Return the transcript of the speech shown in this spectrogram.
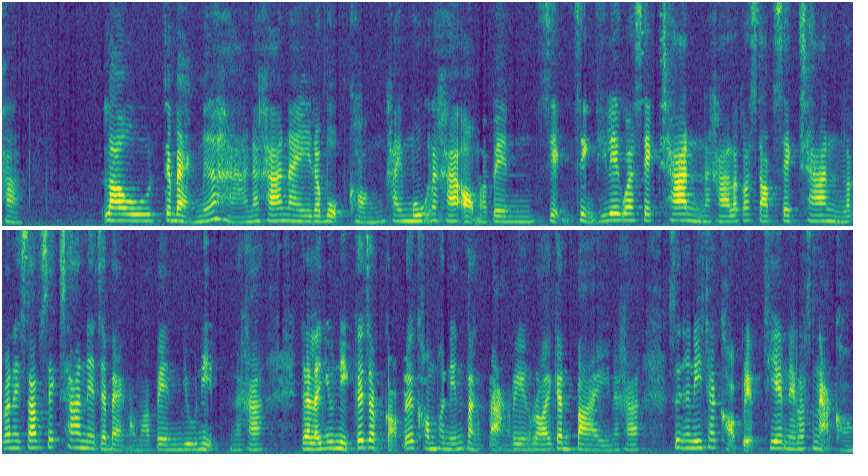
ค่ะ เราจะแบ่งเนื้อหานะคะในระบบของไทยมุกนะคะ ออกมาเป็นสิ่งสิ่งที่เรียกว่า section นะคะแล้วก็ sub section แล้วก็ใน sub section เนี่ยจะแบ่งออกมาเป็น unit นะคะแต่ละ unit ก็จะประกอบด้วย component ต่างๆ เรียงร้อยกันไปนะคะ ซึ่งอันนี้ถ้าขอเปรียบเทียบในลักษณะของ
